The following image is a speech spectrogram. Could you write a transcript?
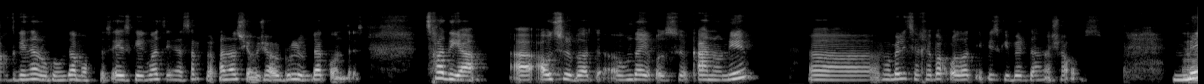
აღდგენა როგორ უნდა მოხდეს. ეს გეგმა წინასწარ ქვეყანას შემოშავებული უნდა კონდეს. ცხადია, აუცილებლად უნდა იყოს კანონი, რომელიც ეხება ყველა ტიპის კიბერდანაშაულს. მე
